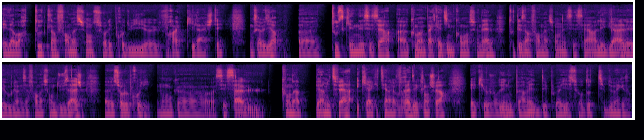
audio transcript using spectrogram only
et d'avoir toute l'information sur les produits vrac qu'il a achetés. Donc ça veut dire tout ce qui est nécessaire, comme un packaging conventionnel, toutes les informations nécessaires, légales ou les informations d'usage sur le produit. Donc c'est ça qu'on a permis de faire et qui a été un vrai déclencheur et qui aujourd'hui nous permet de déployer sur d'autres types de magasins.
